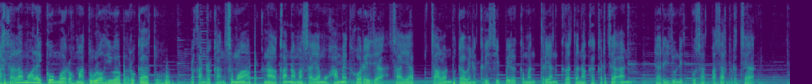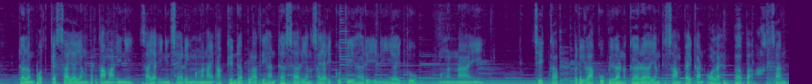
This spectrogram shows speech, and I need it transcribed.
Assalamualaikum warahmatullahi wabarakatuh. Rekan-rekan semua, perkenalkan nama saya Muhammad Horeja. Saya calon pegawai negeri sipil Kementerian Ketenagakerjaan dari unit Pusat Pasar Kerja. Dalam podcast saya yang pertama ini, saya ingin sharing mengenai agenda pelatihan dasar yang saya ikuti hari ini yaitu mengenai sikap perilaku bela negara yang disampaikan oleh Bapak Aksan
